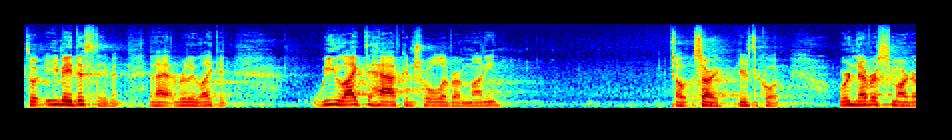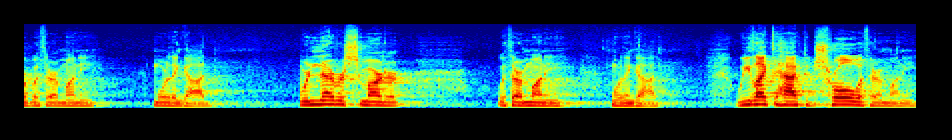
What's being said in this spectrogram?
so he made this statement, and I really like it. We like to have control of our money. Oh, sorry, here's the quote We're never smarter with our money more than God. We're never smarter with our money more than God. We like to have control with our money,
